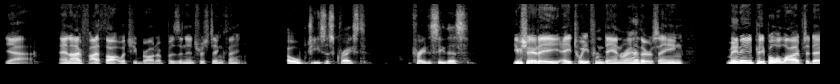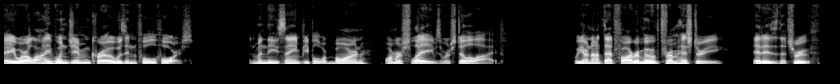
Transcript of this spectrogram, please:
Yeah. And I I thought what you brought up was an interesting thing. Oh, Jesus Christ. I'm afraid to see this. You shared a, a tweet from Dan Rather saying, Many people alive today were alive when Jim Crow was in full force. And when these same people were born, former slaves were still alive. We are not that far removed from history. It is the truth,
